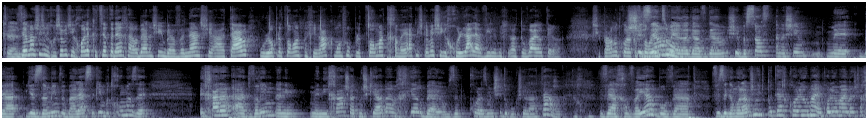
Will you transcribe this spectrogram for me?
כן. זה משהו שאני חושבת שיכול לקצר את הדרך להרבה אנשים בהבנה שהאתר הוא לא פלטפורמת מכירה כמו שהוא פלטפורמת חוויית משתמש שיכולה להביא למכירה טובה יותר. שיפרנו את כל הכפתורי שזה ייצור. אומר אגב גם שבסוף אנשים, יזמים ובעלי עסקים בתחום הזה, אחד הדברים, אני מניחה שאת משקיעה בהם הכי הרבה היום, זה כל הזמן שדרוג של האתר. נכון. והחוויה בו, וה... וזה גם עולם שמתפתח כל יומיים. כל יומיים יש לך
